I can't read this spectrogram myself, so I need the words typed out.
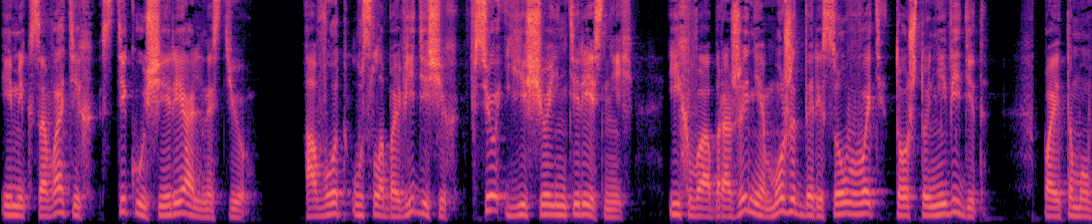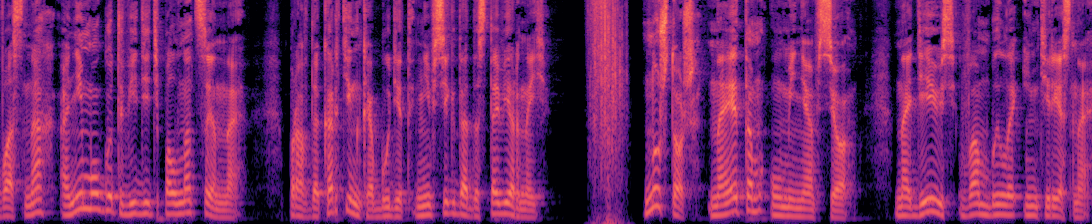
и миксовать их с текущей реальностью. А вот у слабовидящих все еще интересней. Их воображение может дорисовывать то, что не видит. Поэтому во снах они могут видеть полноценно – Правда, картинка будет не всегда достоверной. Ну что ж, на этом у меня все. Надеюсь, вам было интересно.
